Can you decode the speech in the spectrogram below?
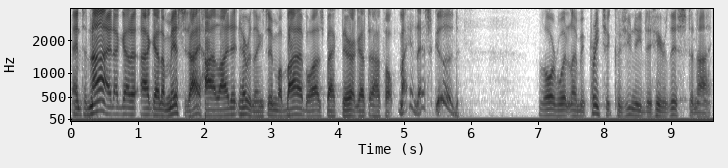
And tonight I got a, I got a message. I highlighted it and everything. It's in my Bible. I was back there. I got. To, I thought, man, that's good. The Lord wouldn't let me preach it because you need to hear this tonight.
